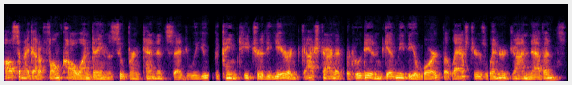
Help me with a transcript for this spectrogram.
all of a sudden I got a phone call one day and the superintendent said, Well, you became teacher of the year. And gosh darn it, but who didn't give me the award? But last year's winner, John Nevins.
